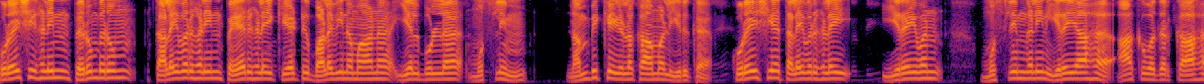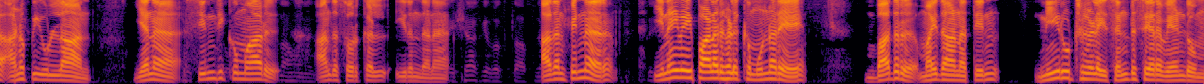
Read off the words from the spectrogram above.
குறைஷிகளின் பெரும்பெரும் தலைவர்களின் பெயர்களை கேட்டு பலவீனமான இயல்புள்ள முஸ்லிம் நம்பிக்கை இழக்காமல் இருக்க குரேஷிய தலைவர்களை இறைவன் முஸ்லிம்களின் இரையாக ஆக்குவதற்காக அனுப்பியுள்ளான் என சிந்திக்குமாறு அந்த சொற்கள் இருந்தன. அதன் பின்னர் இணை வைப்பாளர்களுக்கு முன்னரே பத்ர் மைதானத்தின் நீரூற்றுகளை சென்று சேர வேண்டும்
